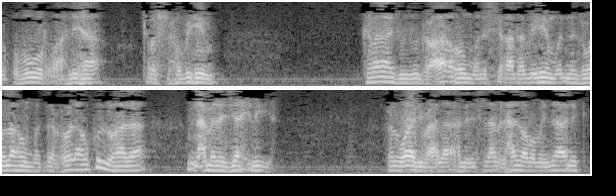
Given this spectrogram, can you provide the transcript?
القبور وأهلها التمسح بهم. كما لا يجوز دعاءهم والاستغاثة بهم والنذر لهم والذبح لهم كل هذا من عمل الجاهلية. فالواجب على أهل الإسلام الحذر من ذلك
